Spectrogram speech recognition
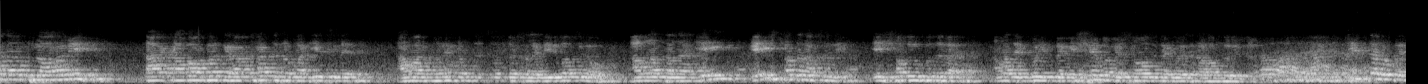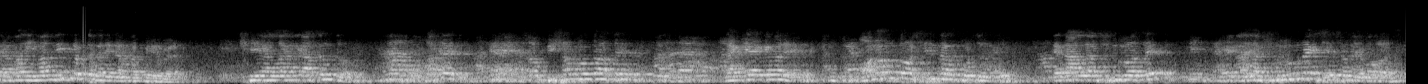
আল্লাহ আলামিন তার কাবা ঘরকে রক্ষার জন্য পাঠিয়েছিলেন আমার মনে হচ্ছে চোদ্দ সালে নির্বাচনেও আল্লাহ তালা এই এই সদর আসনে এই সদর উপজেলায় আমাদের গরিব ভাইকে সেভাবে সহযোগিতা করেছেন আলহামদুলিল্লাহ। চিন্তার উপরে আমার ইমানদিন করতে পারি না আমরা প্রিয় ভাইরা। সে আল্লাহ কি আছেন তো? আছেন? সব বিশাল মতো আছেন? নাকি একেবারে অনন্ত অসীমকাল পর্যন্ত? এটা আল্লাহ শুরু আছে আল্লাহ শুরু নাই শেষ নাই বলা আছে।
